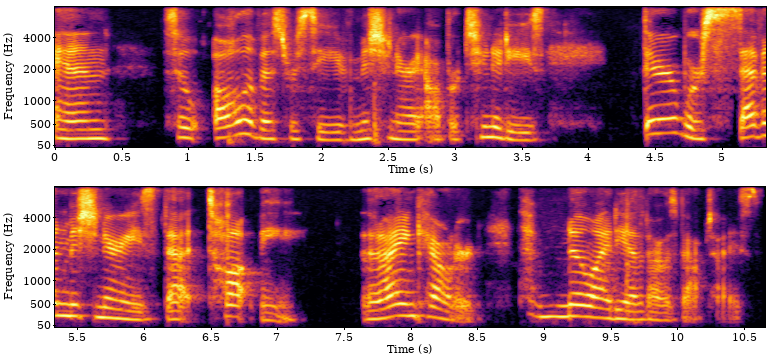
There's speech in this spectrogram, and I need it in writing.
And so all of us receive missionary opportunities. There were seven missionaries that taught me that I encountered that have no idea that I was baptized.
